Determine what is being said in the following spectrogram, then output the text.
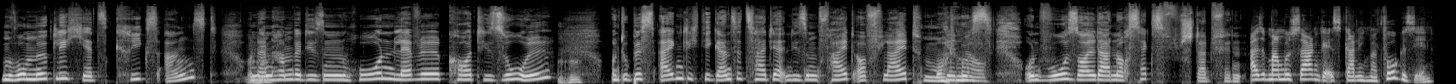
womöglich jetzt Kriegsangst und mhm. dann haben wir diesen hohen Level Cortisol mhm. und du bist eigentlich die ganze Zeit ja in diesem Fight-or-Flight-Modus. Genau. Und wo soll da noch Sex stattfinden? Also man muss sagen, der ist gar nicht mal vorgesehen.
